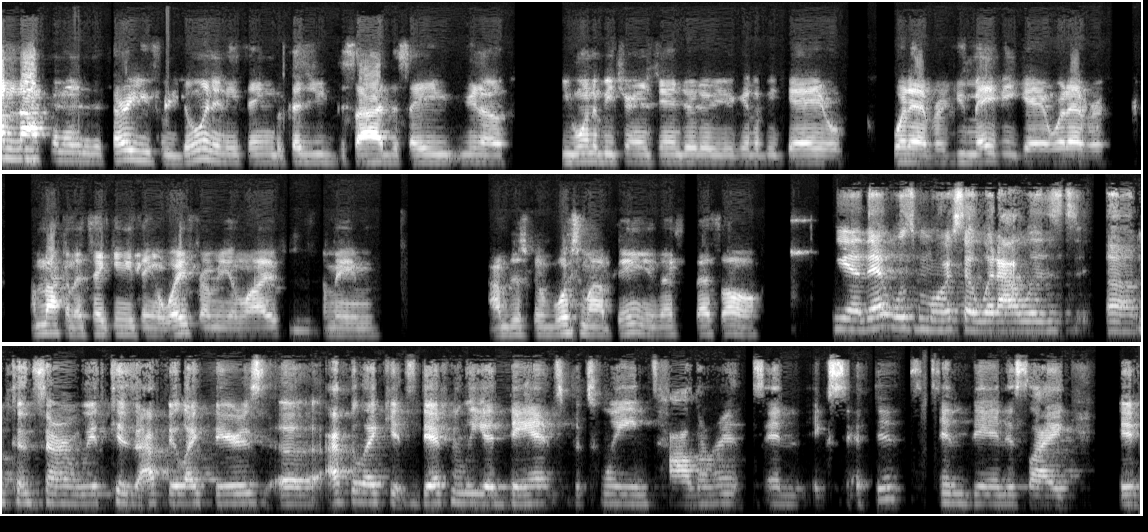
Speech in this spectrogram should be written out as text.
I'm not gonna deter you from doing anything because you decide to say, you know, you want to be transgendered or you're gonna be gay or whatever. You may be gay or whatever. I'm not gonna take anything away from you in life. I mean, I'm just gonna voice my opinion. That's that's all. Yeah, that was more so what I was um, concerned with because I feel like there's, uh, I feel like it's definitely a dance between tolerance and acceptance, and then it's like if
